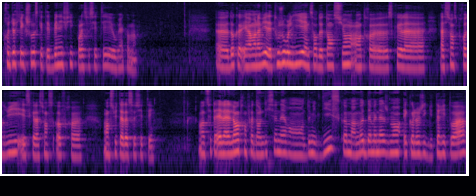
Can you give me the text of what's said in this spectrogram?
produire quelque chose qui était bénéfique pour la société et au bien commun. donc, et à mon avis, elle est toujours liée à une sorte de tension entre ce que la, science produit et ce que la science offre ensuite à la société. Ensuite, elle, elle, entre en fait dans le dictionnaire en 2010 comme un mode d'aménagement écologique du territoire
